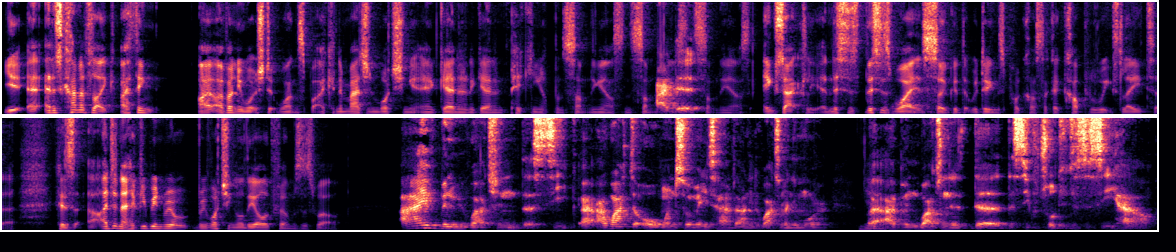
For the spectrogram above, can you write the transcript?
you, and it's kind of like I think. I, I've only watched it once, but I can imagine watching it again and again and picking up on something else and something I else did. and something else. Exactly, and this is this is why it's so good that we're doing this podcast like a couple of weeks later. Because I don't know, have you been re- rewatching all the old films as well? I've been rewatching the seek. I watched the old one so many times I don't need to watch them anymore. But I've been watching the, the the sequel trilogy just to see how.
